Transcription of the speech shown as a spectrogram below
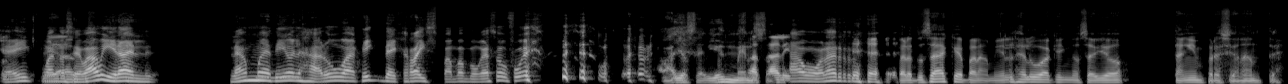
Y ahí cuando se va a virar, le han metido el Haruba Kick de Christ, papá, porque eso fue Caballo se vio inmenso. A volar. Pero tú sabes que para mí el Helluva King no se vio tan impresionante.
